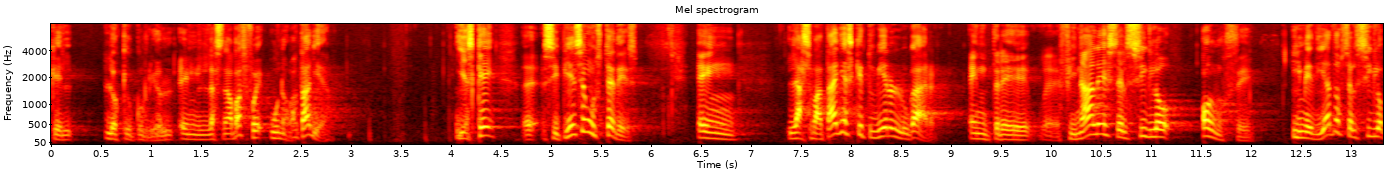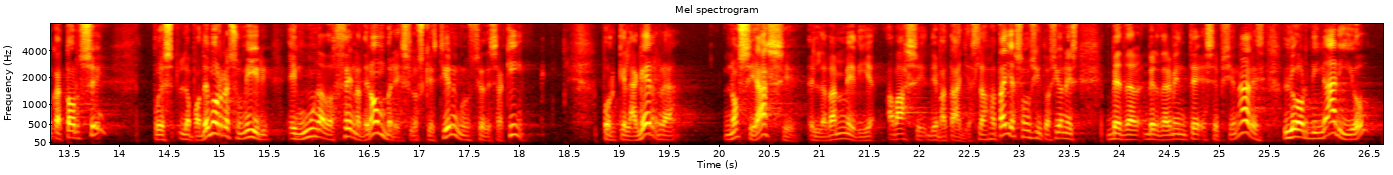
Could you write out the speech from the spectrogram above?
que lo que ocurrió en las Navas fue una batalla. Y es que, eh, si piensan ustedes en las batallas que tuvieron lugar entre eh, finales del siglo XI y mediados del siglo XIV, pues lo podemos resumir en una docena de nombres, los que tienen ustedes aquí. Porque la guerra no se hace en la Edad Media a base de batallas. Las batallas son situaciones verdaderamente excepcionales. Lo ordinario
